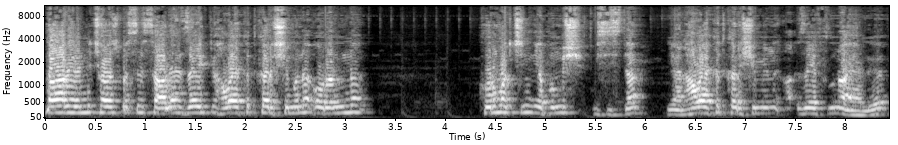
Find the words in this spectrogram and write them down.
daha verimli çalışmasını sağlayan zayıf bir hava yakıt karışımını oranını korumak için yapılmış bir sistem. Yani hava yakıt karışımının zayıflığını ayarlıyor.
